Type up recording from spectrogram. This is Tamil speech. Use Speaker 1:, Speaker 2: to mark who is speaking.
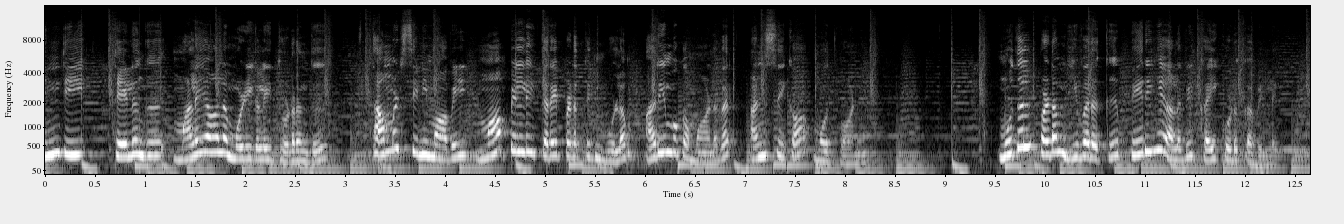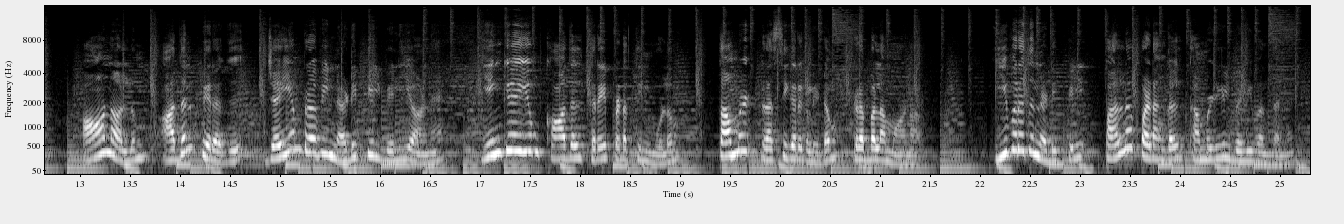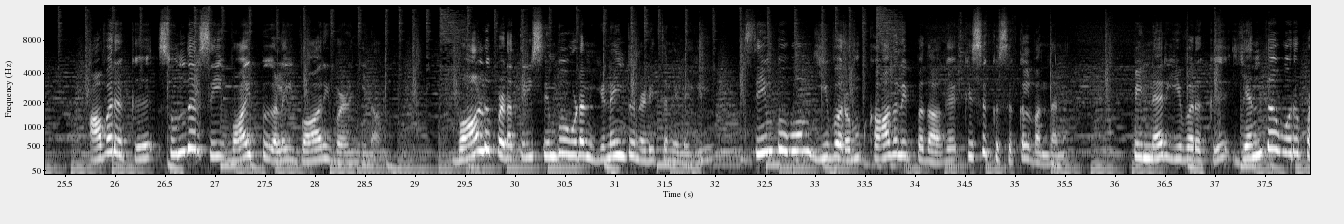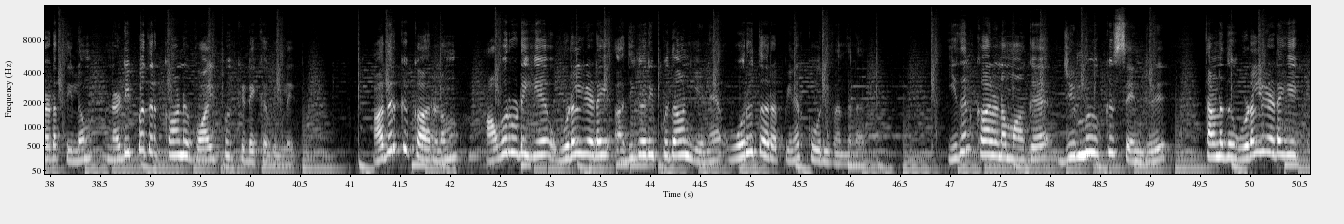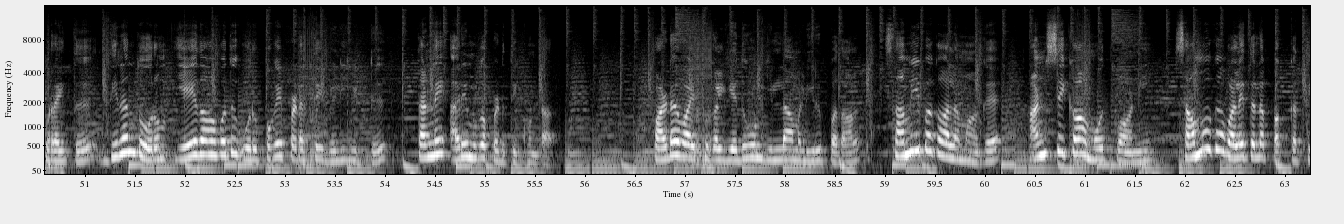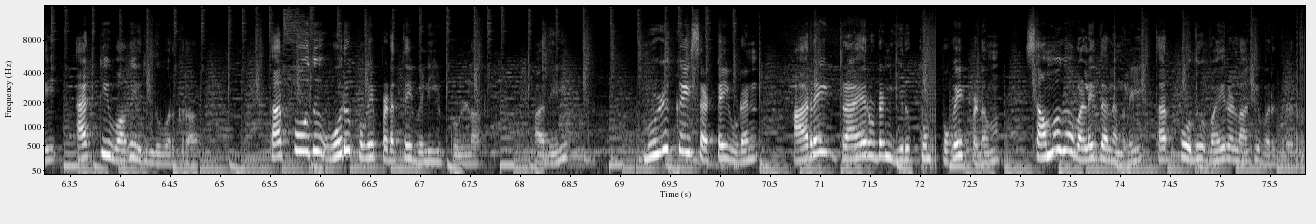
Speaker 1: இந்தி தெலுங்கு மலையாள மொழிகளை தொடர்ந்து தமிழ் சினிமாவில் மாப்பிள்ளை திரைப்படத்தின் மூலம் அறிமுகமானவர் அன்சிகா மோத்வானி. முதல் படம் இவருக்கு பெரிய அளவில் கை கொடுக்கவில்லை. ஆனாலும் அதன் பிறகு ஜெயம் ரவி நடிப்பில் வெளியான எங்கேயும் காதல் திரைப்படத்தின் மூலம் தமிழ் ரசிகர்களிடம் பிரபலமானார். இவரது நடிப்பில் பல படங்கள் தமிழில் வெளிவந்தன. அவருக்கு சுந்தர் சி வாய்ப்புகளை வாரி வழங்கினார். பாலு படத்தில் சிம்புவுடன் இணைந்து நடித்த நிலையில் சிம்புவும் இவரும் காதலிப்பதாக கிசுகிசுக்கள் வந்தன. பின்னர் இவருக்கு எந்த ஒரு படத்திலும் நடிப்பதற்கான வாய்ப்பு கிடைக்கவில்லை. அதற்கு காரணம் அவருடைய உடல் எடை அதிகரிப்புதான் என ஒரு தரப்பினர் கூறி வந்தனர். இதன் காரணமாக ஜிம்முக்கு சென்று தனது உடல் எடையை குறைத்து தினந்தோறும் ஏதாவது ஒரு புகைப்படத்தை வெளியிட்டு தன்னை அறிமுகப்படுத்திக் கொண்டார். பட வாய்ப்புகள் எதுவும் இல்லாமல் இருப்பதால் சமீப காலமாக அன்சிகா மோத்வானி சமூக வலைதள பக்கத்தில் ஆக்டிவாக இருந்து வருகிறார். தற்போது ஒரு புகைப்படத்தை வெளியிட்டுள்ளார். அதில் முழுக்கை சட்டையுடன் அரை டிராயருடன் இருக்கும் புகைப்படம் சமூக வலைதளங்களில் தற்போது வைரலாகி வருகிறது.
